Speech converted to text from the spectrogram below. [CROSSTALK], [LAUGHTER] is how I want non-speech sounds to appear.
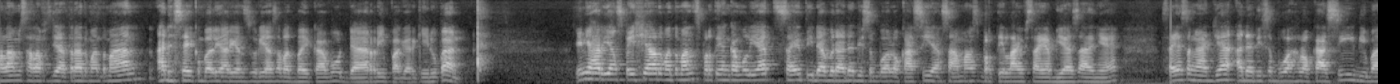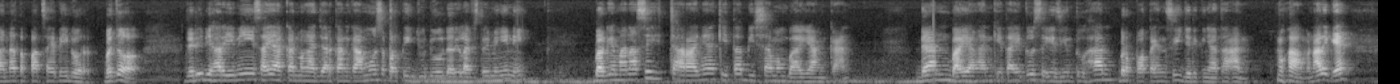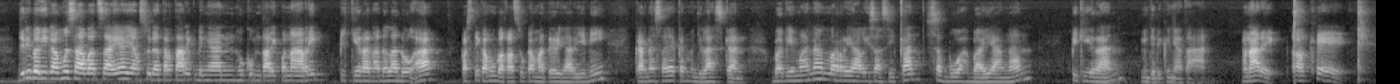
Malam salam sejahtera teman-teman. Ada saya kembali Aryan Surya sahabat baik kamu dari Pagar Kehidupan. Ini hari yang spesial teman-teman. Seperti yang kamu lihat Saya tidak berada di sebuah lokasi yang sama seperti live saya biasanya. Saya sengaja ada di sebuah lokasi di mana tempat saya tidur. Betul. Jadi di hari ini saya akan mengajarkan kamu seperti judul dari live streaming ini. Bagaimana sih caranya kita bisa membayangkan dan bayangan kita itu seizin Tuhan berpotensi jadi kenyataan. [LAUGHS] Wah, menarik ya. Jadi bagi kamu sahabat saya yang sudah tertarik dengan hukum tarik menarik, pikiran adalah doa, pasti kamu bakal suka materi hari ini karena saya akan menjelaskan bagaimana merealisasikan sebuah bayangan, pikiran menjadi kenyataan. Menarik. Oke. Okay.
